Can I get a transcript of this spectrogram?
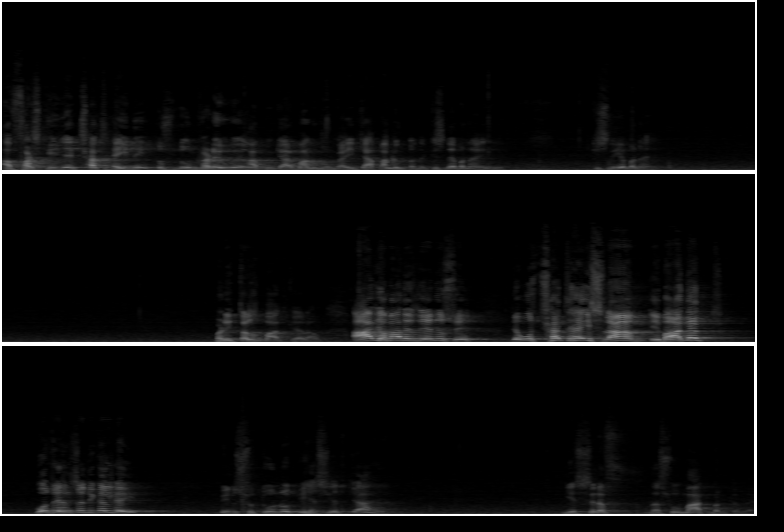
اب فرض کیجیے چھت ہے ہی نہیں، تو ستون کھڑے ہوئے آپ کو کیا معلوم ہوگا؟ یہ کیا پاگل پن ہے کس نے بنائے یہ؟ کس لیے بنائے؟ بڑی تلخ بات کہہ رہا ہوں۔ آج ہمارے ذہن سے جب وہ چھت ہے اسلام، عبادت، وہ ذہن سے نکل گئی۔ ان ستونوں کی حیثیت کیا ہے؟ یہ صرف رسومات بن کر رہے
